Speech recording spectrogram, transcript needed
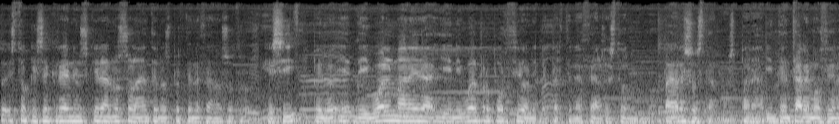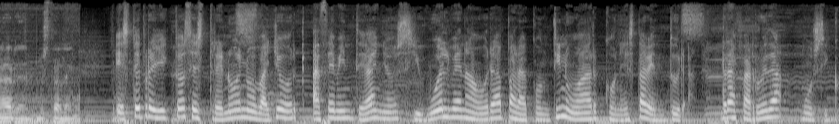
Esto que se crea en euskera no solamente nos pertenece a nosotros, que sí, pero de igual manera y en igual proporción le pertenece al resto del mundo. Para eso estamos, para intentar emocionar en nuestra lengua. Este proyecto se estrenó en Nueva York hace 20 años y vuelven ahora para continuar con esta aventura. Rafa Rueda, músico.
